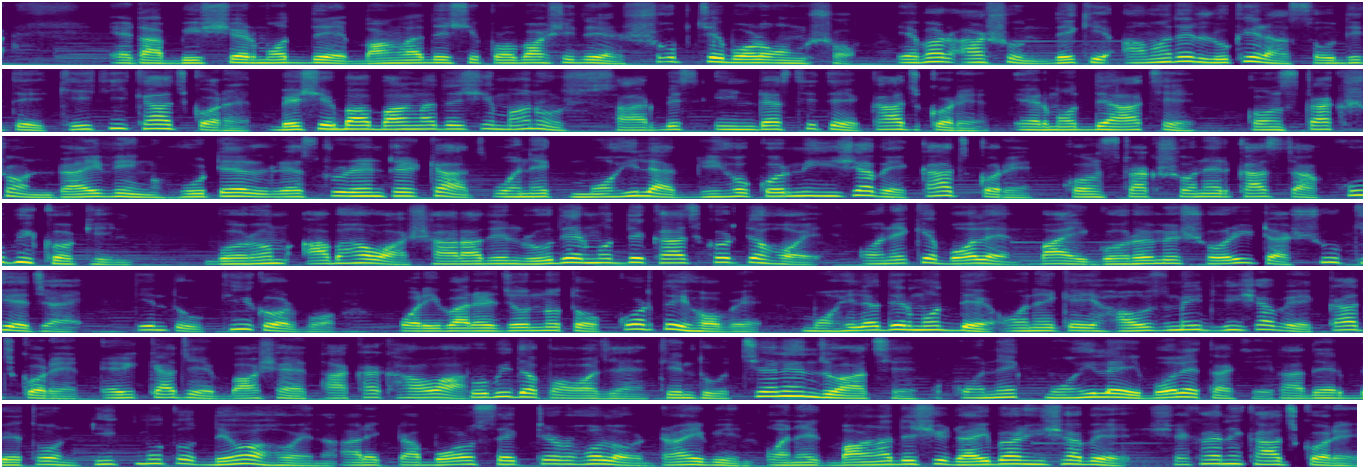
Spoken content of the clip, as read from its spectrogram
এটা বিশ্বের মধ্যে বাংলাদেশি প্রবাসীদের সবচেয়ে বড় অংশ। এবার আসুন দেখি আমাদের লোকেরা সৌদিতে কি কি কাজ করে। বেশিরভাগ বাংলাদেশি মানুষ সার্ভিস ইন্ডাস্ট্রিতে কাজ করে। এর মধ্যে আছে কনস্ট্রাকশন, ড্রাইভিং, হোটেল, রেস্টুরেন্টের কাজ। অনেক মহিলা গৃহকর্মী হিসাবে কাজ করে। কনস্ট্রাকশনের কাজটা খুবই কঠিন। গরম আবহাওয়া সারাদিন রোদের মধ্যে কাজ করতে হয়। অনেকে বলেন ভাই গরমে শরীরটা শুকিয়ে যায়। কিন্তু কি করব? পরিবারের জন্য তো করতেই হবে। মহিলাদের মধ্যে অনেকেই হাউসমেট হিসাবে কাজ করেন। এই কাজে বাসায় থাকা খাওয়া সুবিধা পাওয়া যায়, কিন্তু চ্যালেঞ্জও আছে। অনেক মহিলাই বলে থাকে, তাদের বেতন ঠিকমতো দেওয়া হয় না। আরেকটা বড় সেক্টর হলো ড্রাইভিং অনেক বাংলাদেশি ড্রাইভার হিসাবে সেখানে কাজ করে।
